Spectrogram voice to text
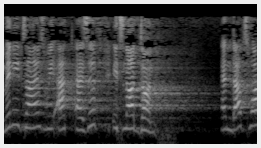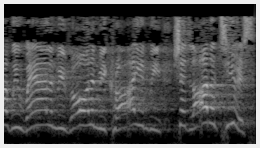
Many times we act as if it's not done. And that's why we wail and we roll and we cry and we shed a lot of tears.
